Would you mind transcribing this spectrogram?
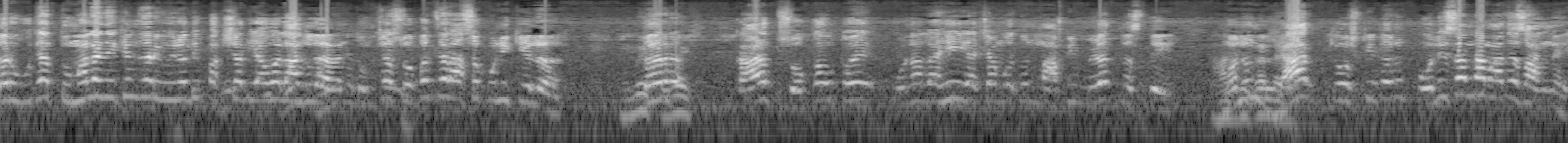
तर उद्या तुम्हाला देखील जर विरोधी पक्षात यावं लागलं तुमच्यासोबत जर असं कोणी केलं तर काळ चोकावतोय कोणालाही याच्यामधून माफी मिळत नसते. म्हणून ह्या गोष्टीतून पोलिसांना माझं सांगणं आहे.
